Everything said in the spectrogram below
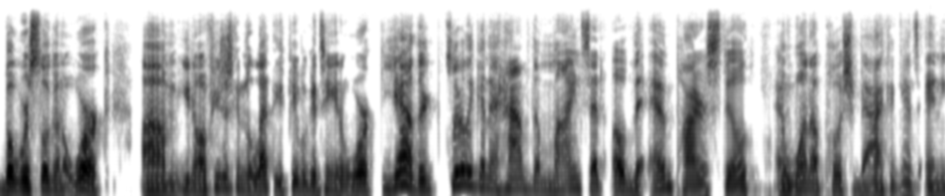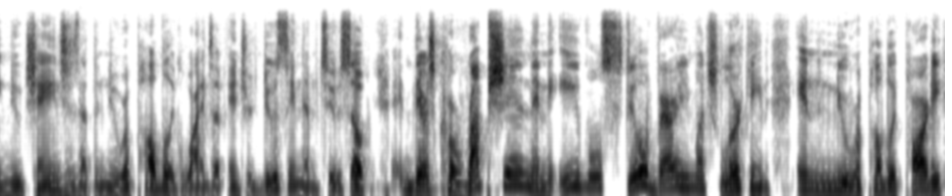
but we're still going to work. Um, you know, if you're just going to let these people continue to work, yeah, they're clearly going to have the mindset of the empire still and want to push back against any new changes that the new republic winds up introducing them to. So eh, there's corruption and evil still very much lurking in the new republic party,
